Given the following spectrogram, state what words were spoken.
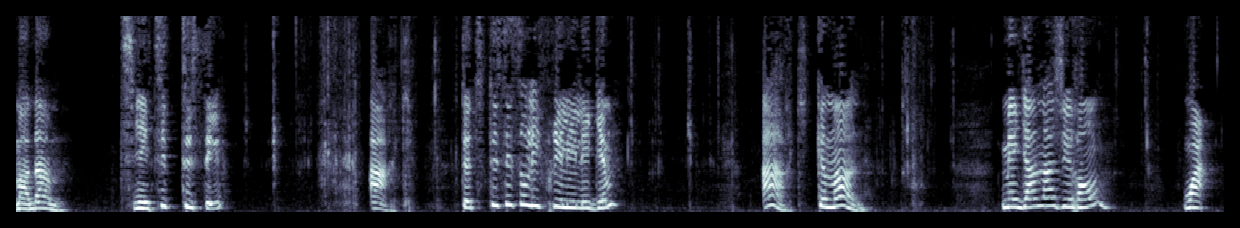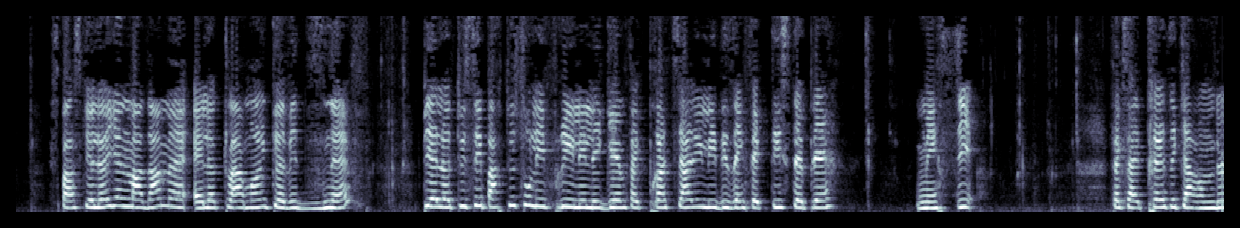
Madame, tu viens-tu de tousser? Arc, t'as-tu toussé sur les fruits et les légumes? Arc, come on! Mégane la Jérôme? Ouais. C'est parce que là, il y a une madame, euh, elle a clairement le COVID-19, puis elle a toussé partout sur les fruits et les légumes. Fait que pourras-tu aller les désinfecter, s'il te plaît? Merci. Fait que ça va être 13 et 42.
